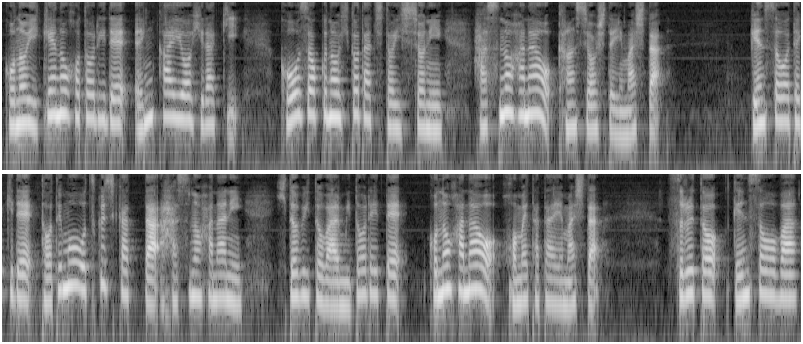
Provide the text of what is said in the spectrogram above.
この池のほとりで宴会を開き皇族の人たちと一緒に蓮の花を鑑賞していました。幻想的でとても美しかった蓮の花に人々は見とれてこの花を褒めたたえました。すると幻想は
